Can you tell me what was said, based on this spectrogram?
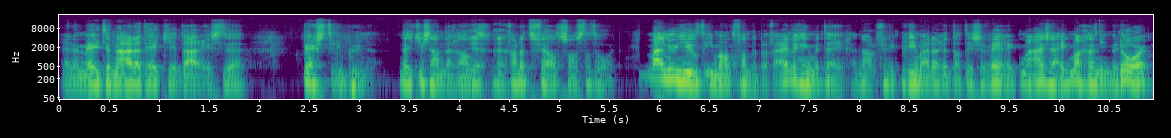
en een meter na dat hekje, daar is de perstribune. Netjes aan de rand Ja, ja. van het veld, zoals dat hoort. Maar nu hield iemand van de beveiliging me tegen. Nou, dat vind ik prima, dat, is zijn werk. Maar hij zei, ik mag er niet meer door.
